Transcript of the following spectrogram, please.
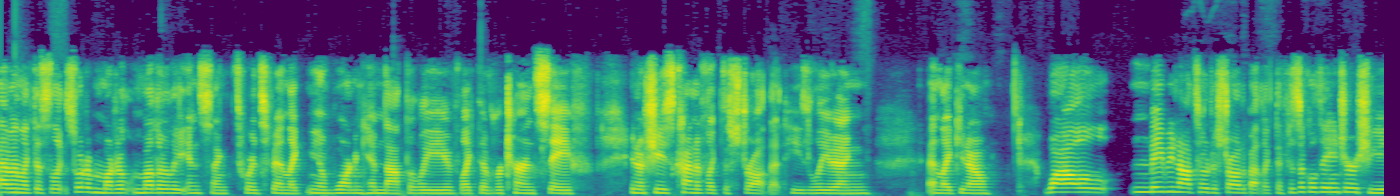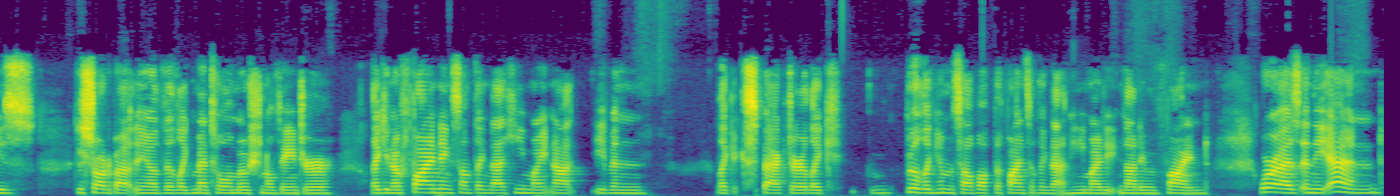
having like this like sort of mother- motherly instinct towards Finn, like you know, warning him not to leave, like to return safe. You know, she's kind of like distraught that he's leaving, and like you know, while maybe not so distraught about like the physical danger, she's distraught about you know the like mental emotional danger, like you know, finding something that he might not even like expect or like building himself up to find something that he might not even find. Whereas in the end,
